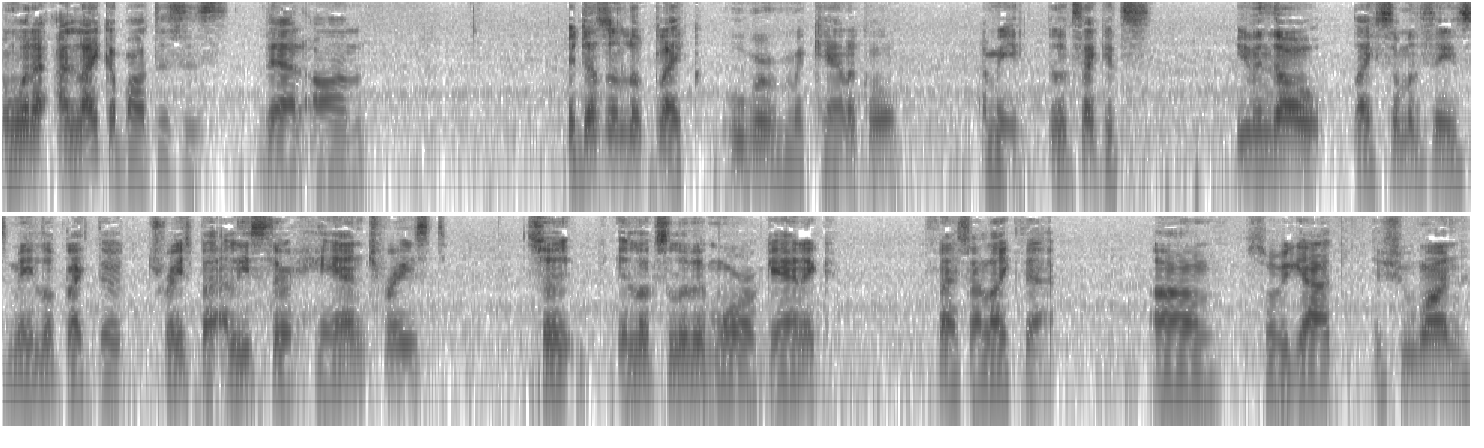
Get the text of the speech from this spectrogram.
And what I, I like about this is that um it doesn't look like uber mechanical. I mean, it looks like it's even though like some of the things may look like they're traced, but at least they're hand traced. So it, looks a little bit more organic. It's nice. I like that. Um, so we got issue one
